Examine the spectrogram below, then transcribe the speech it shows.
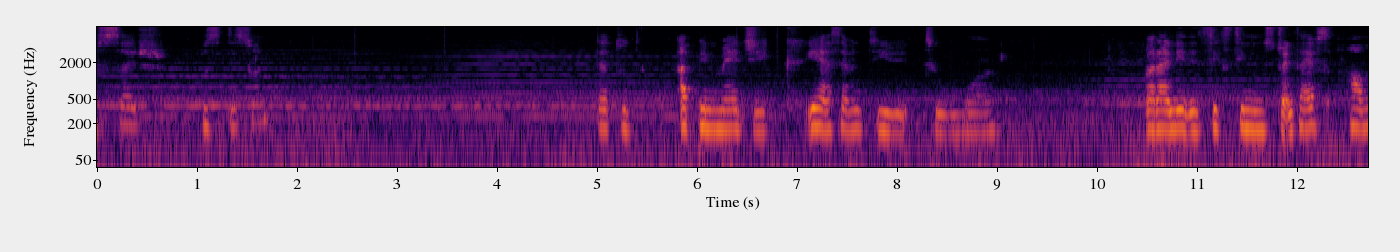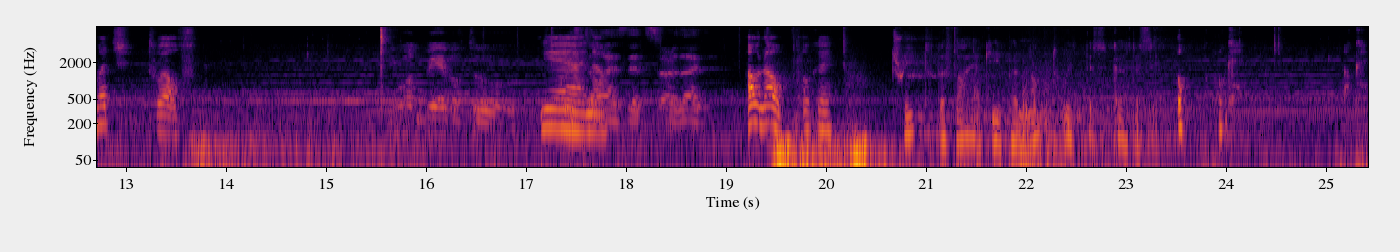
Seja, was it this one? That would up in magic. Yeah, 72 more. But I needed 16 strength. I have how much? 12. You won't be able to Yeah, crystallize that sword either. Oh no, okay. Treat the Firekeeper not with discourtesy. Oh, okay. Okay.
